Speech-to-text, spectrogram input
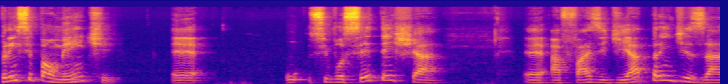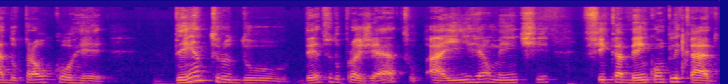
principalmente é, o, se você deixar é, a fase de aprendizado para ocorrer dentro do, dentro do projeto, aí realmente fica bem complicado.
